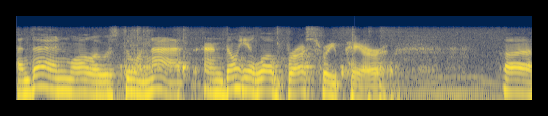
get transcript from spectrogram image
And then while I was doing that, and don't you love brush repair, uh,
